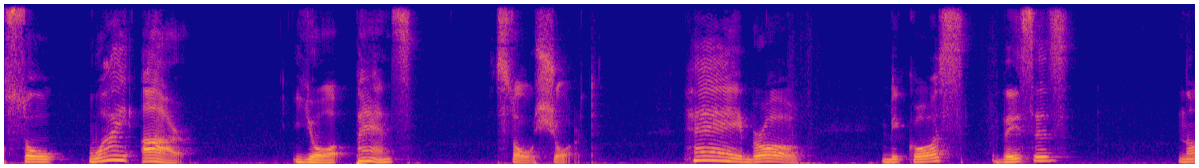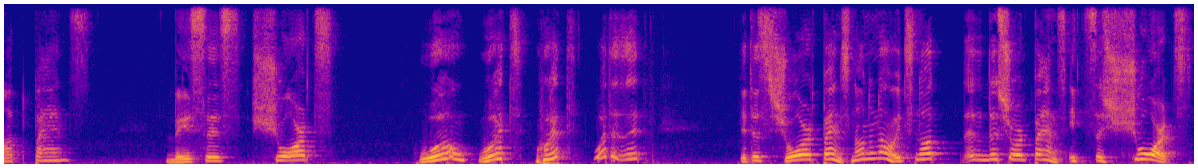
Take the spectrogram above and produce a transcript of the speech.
so... Why are your pants so short? Hey, bro, because this is not pants. This is shorts. Whoa, what? What? What is it? It is short pants. No, no, no, it's not uh, the short pants. It's a shorts.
